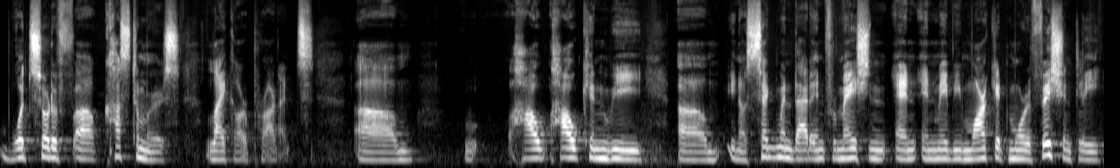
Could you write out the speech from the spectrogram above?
what sort of uh, customers like our products. Um, how, how can we um, you know, segment that information and, and maybe market more efficiently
